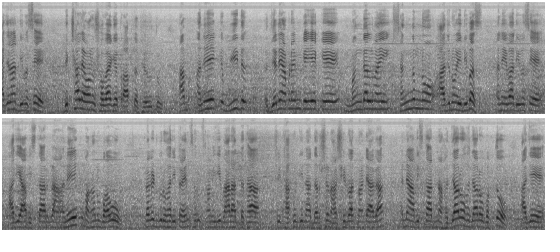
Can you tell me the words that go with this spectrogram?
આજના દિવસે દીક્ષા લેવાનું સૌભાગ્ય પ્રાપ્ત થયું હતું. આમ અનેકવિધ જેને આપણે એમ કહીએ કે મંગલમય સંગમનો આજનો એ દિવસ અને એવા દિવસે આજે આ વિસ્તારના અનેક મહાનુભાવો પ્રગટ ગુરુ હરિ સ્વરૂપ સ્વામીજી મહારાજ તથા શ્રી ઠાકુરજીના દર્શન આશીર્વાદ માટે આવ્યા અને આ વિસ્તારના હજારો હજારો ભક્તો આજે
